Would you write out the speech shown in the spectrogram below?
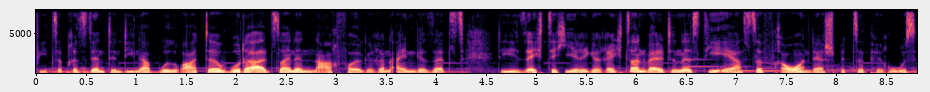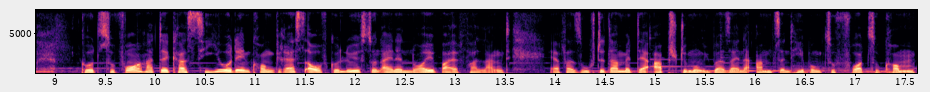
Vizepräsidentin Dina Boluarte wurde als seine Nachfolgerin eingesetzt. Die 60-jährige Rechtsanwältin ist die erste Frau an der Spitze Perus. Kurz zuvor hatte Castillo den Kongress aufgelöst und eine Neuwahl verlangt. Er versuchte damit der Abstimmung über seine Amtsenthebung zuvorzukommen.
